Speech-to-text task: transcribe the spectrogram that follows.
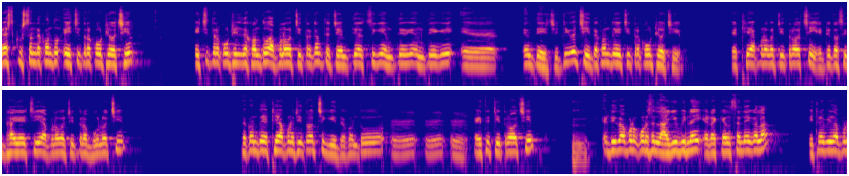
ନେକ୍ସଟ କ୍ୱେଶ୍ଚନ୍ ଦେଖନ୍ତୁ ଏ ଚିତ୍ର କେଉଁଠି ଅଛି ଏ ଚିତ୍ର କେଉଁଠି ଦେଖନ୍ତୁ ଆପଣଙ୍କ ଚିତ୍ର କେମିତି ଅଛି ଏମିତି ଅଛି କି ଏମିତି ଏମିତି କି ଏମିତି ହେଇଛି ଠିକ୍ ଅଛି ଦେଖନ୍ତୁ ଏ ଚିତ୍ର କେଉଁଠି ଅଛି ଏଠି ଆପଣଙ୍କ ଚିତ୍ର ଅଛି ଏଠି ତ ସିଧା ହେଇଯାଇଛି ଆପଣଙ୍କ ଚିତ୍ର ଭୁଲ ଅଛି ଦେଖନ୍ତୁ ଏଠି ଆପଣ ଚିତ୍ର ଅଛି କି ଦେଖନ୍ତୁ ଏଠି ଚିତ୍ର ଅଛି ଏଠି ତ ଆପଣ କୌଣସି ଲାଗିବି ନାହିଁ ଏଇଟା କ୍ୟାନସଲ୍ ହେଇଗଲା ଏଇଟା ବି ଆପଣ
